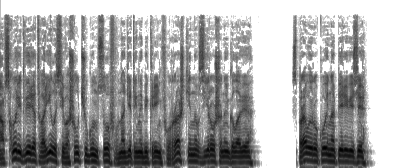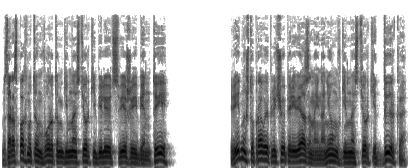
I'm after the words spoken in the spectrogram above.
А вскоре дверь отворилась, и вошел Чугунцов в надетой на бекрень фуражке на взъерошенной голове, с правой рукой на перевязи. За распахнутым воротом гимнастерки белеют свежие бинты. Видно, что правое плечо перевязано, и на нем в гимнастерке дырка,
